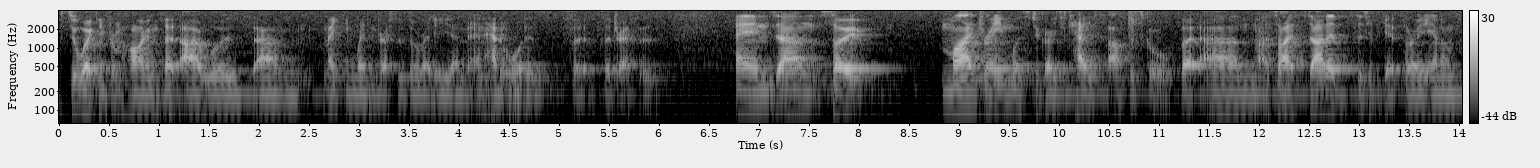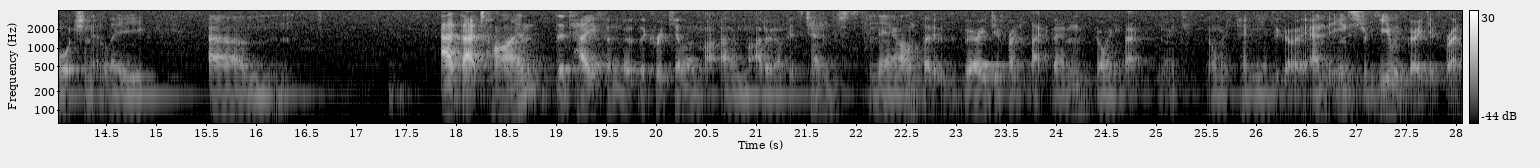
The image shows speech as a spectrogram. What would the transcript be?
still working from home, but I was um, making wedding dresses already and, and had orders for, for dresses. And um, so my dream was to go to TAFE after school, but um, so I started Certificate 3 and unfortunately um, at that time, the TAFE and the, the curriculum, um, I don't know if it's changed now, but it was very different back then, going back you know, almost 10 years ago, and the industry here was very different.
